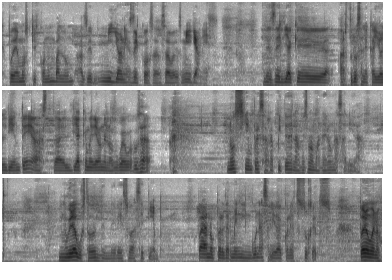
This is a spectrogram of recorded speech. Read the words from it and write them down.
Que podíamos que con un balón hacer millones de cosas, ¿sabes? Millones. Desde el día que Arturo se le cayó el diente hasta el día que me dieron en los huevos. O sea, no siempre se repite de la misma manera una salida. Me hubiera gustado entender eso hace tiempo. Para no perderme ninguna salida con estos sujetos. Pero bueno,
